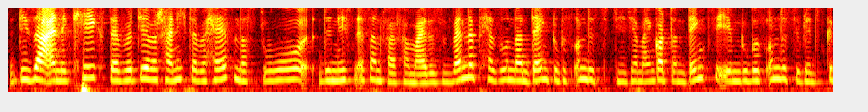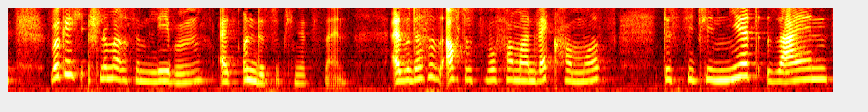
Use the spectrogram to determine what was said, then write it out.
dieser eine Keks, der wird dir wahrscheinlich dabei helfen, dass du den nächsten Essanfall vermeidest. Und wenn eine Person dann denkt, du bist undiszipliniert, ja mein Gott, dann denkt sie eben, du bist undiszipliniert. Es gibt wirklich Schlimmeres im Leben, als undiszipliniert zu sein. Also das ist auch das, wovon man wegkommen muss. Diszipliniert sein,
